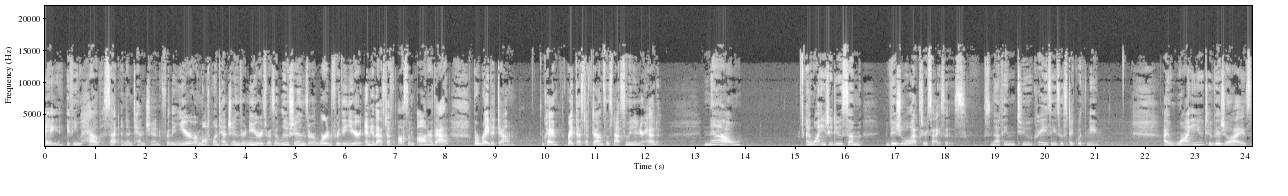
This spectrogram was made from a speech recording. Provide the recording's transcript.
a, if you have set an intention for the year or multiple intentions or New Year's resolutions or a word for the year, any of that stuff, awesome. Honor that, but write it down. Okay? Write that stuff down so it's not swimming in your head. Now, I want you to do some visual exercises. It's nothing too crazy, so stick with me. I want you to visualize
